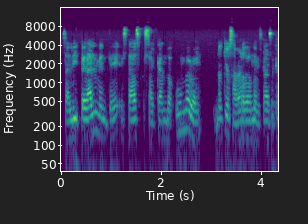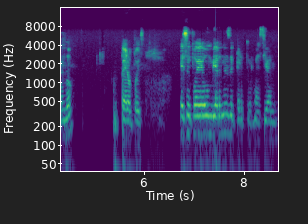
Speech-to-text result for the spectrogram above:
O sea, literalmente estabas sacando un bebé. No quiero saber de dónde lo estabas sacando, pero pues ese fue un viernes de perturbación.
